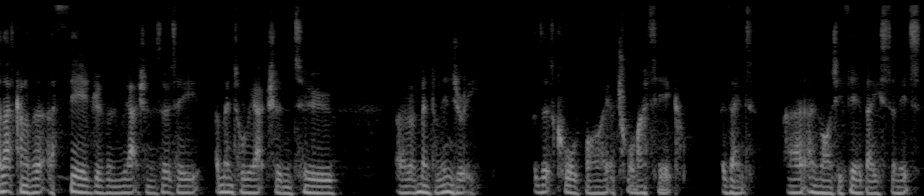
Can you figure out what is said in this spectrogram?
and that's kind of a, a fear-driven reaction. So it's a, a mental reaction to a mental injury that's caused by a traumatic event uh, and largely fear based and it's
